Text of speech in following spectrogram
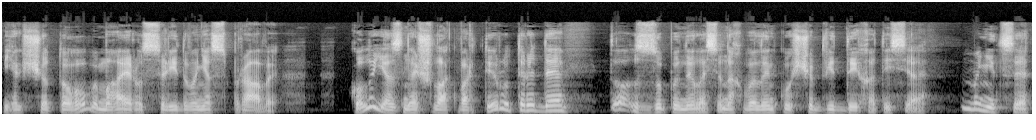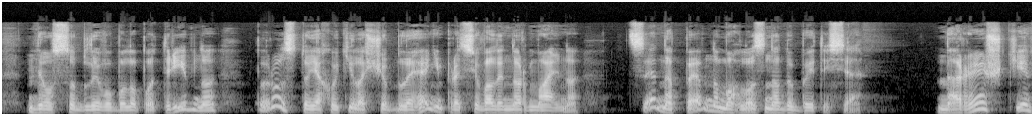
якщо того вимагає розслідування справи. Коли я знайшла квартиру 3D, то зупинилася на хвилинку, щоб віддихатися. Мені це не особливо було потрібно, просто я хотіла, щоб легені працювали нормально. Це, напевно, могло знадобитися. Нарешті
